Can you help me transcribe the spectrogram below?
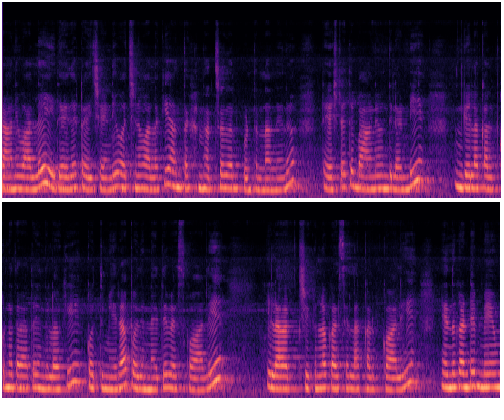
రాని వాళ్ళే ఇదైతే ట్రై చేయండి. వచ్చిన వాళ్ళకి అంతగా నచ్చదు అనుకుంటున్నాను నేను. టేస్ట్ అయితే బాగానే ఉందిలేండి. ఇంకా ఇలా కలుపుకున్న తర్వాత ఇందులోకి కొత్తిమీర పుదీనా అయితే వేసుకోవాలి. ఇలా చికెన్లో కలిసేలా కలుపుకోవాలి. ఎందుకంటే మేము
